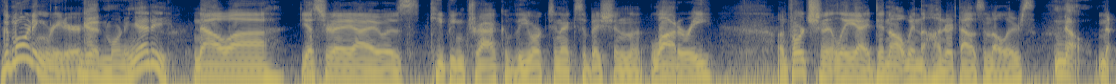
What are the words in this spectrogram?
Good morning, reader. Good morning, Eddie. Now, uh, yesterday I was keeping track of the Yorkton Exhibition lottery. Unfortunately, I did not win the hundred thousand dollars. No, No.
